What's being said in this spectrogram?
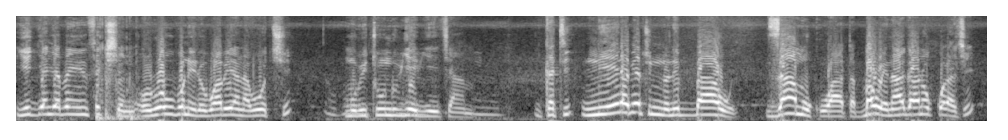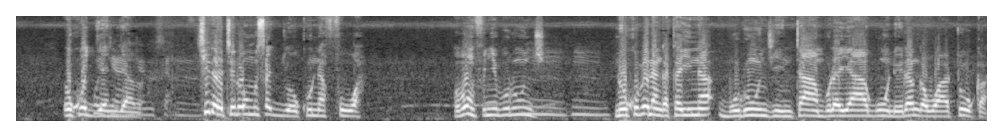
yejjanjaba infection olw'obubonero bwabeera nabwo ki? Mu bitundu bye ebyekyama. Kati neerabya tuno ne bbaawe zaamukwata bbaawe n'agaana okukola ki? Okujjanjabisa, mm. kireetera omusajja okunafuwa. Oba omufunyi bulungi? N'okubeera nga talina bulungi ntambula ya gundi era nga bw'atuuka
